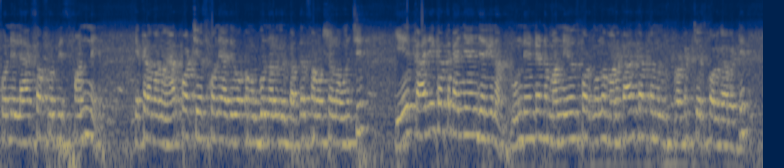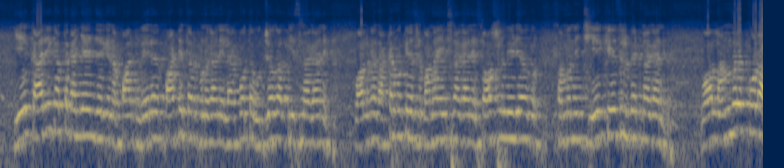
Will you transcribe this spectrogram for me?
కొన్ని ల్యాక్స్ ఆఫ్ రూపీస్ ఫండ్ని ఇక్కడ మనం ఏర్పాటు చేసుకొని అది ఒక ముగ్గురు నలుగురు పెద్దల సమక్షంలో ఉంచి ఏ కార్యకర్తకు అన్యాయం జరిగినా ముందు ఏంటంటే మన నియోజకవర్గంలో మన కార్యకర్తను ప్రొటెక్ట్ చేసుకోవాలి కాబట్టి ఏ కార్యకర్తకు అన్యాయం జరిగిన పార్టీ వేరే పార్టీ తరఫున కానీ లేకపోతే ఉద్యోగాలు తీసినా కానీ వాళ్ళ మీద అక్రమ కేసులు బనాయించినా కానీ సోషల్ మీడియాకు సంబంధించి ఏ కేసులు పెట్టినా కానీ వాళ్ళందరూ కూడా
